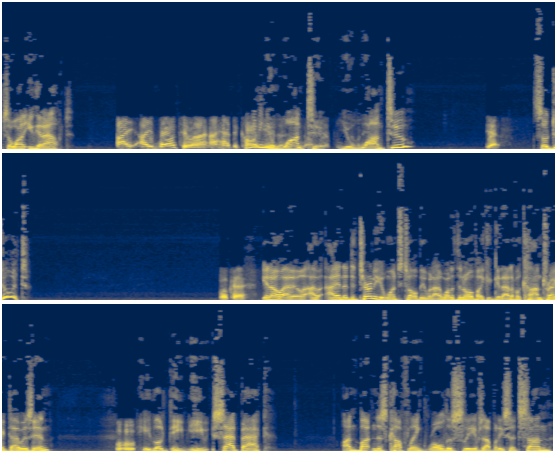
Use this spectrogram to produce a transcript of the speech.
So why don't you get out? I I want to. And I, I had to call What do you mean you. you want you know, to? You want to? Yes. So do it. Okay. You know, I, I, I had an attorney who once told me when I wanted to know if I could get out of a contract I was in. Mm-hmm. He looked, he, he sat back, unbuttoned his cufflink, rolled his sleeves up, and he said, son,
